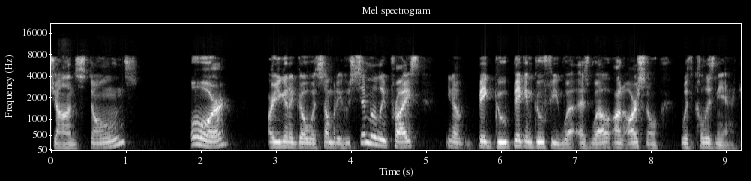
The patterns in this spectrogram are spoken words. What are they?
John Stones, or are you going to go with somebody who's similarly priced, you know, big, goo- big and goofy as well on Arsenal with Kolasinac?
